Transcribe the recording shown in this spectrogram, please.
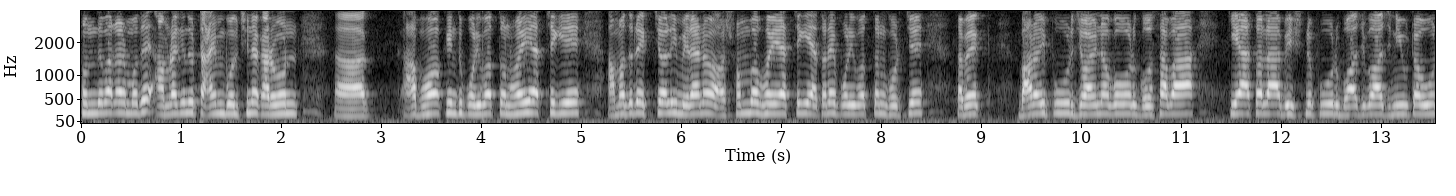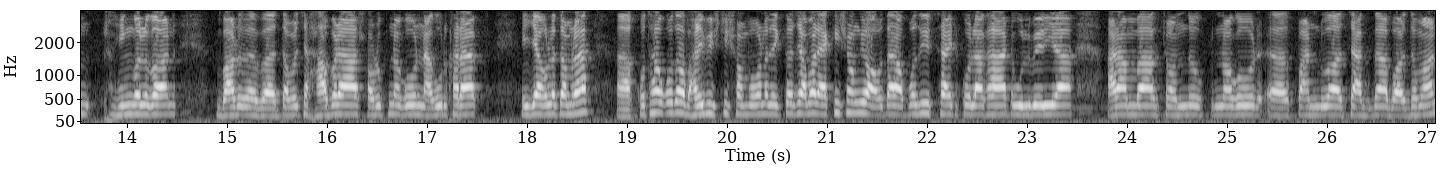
সন্ধেবেলার মধ্যে আমরা কিন্তু টাইম বলছি না, কারণ আবহাওয়া কিন্তু পরিবর্তন হয়ে যাচ্ছে গিয়ে, আমাদেরও অ্যাকচুয়ালি মেলানো অসম্ভব হয়ে যাচ্ছে গিয়ে এতটাই পরিবর্তন ঘটছে। তবে বারুইপুর, জয়নগর, গোসাবা, কেয়াতলা, বিষ্ণুপুর, বজবজ, নিউটাউন, হিঙ্গলগঞ্জ, বারো তারপর হচ্ছে হাবড়া, স্বরূপনগর নাগুরখাড়াক এই জায়গাগুলোতে আমরা কোথাও কোথাও ভারী বৃষ্টির সম্ভাবনা দেখতে পাচ্ছি। আবার একই সঙ্গে তার অপোজিট সাইড কোলাঘাট, উলবেড়িয়া, আরামবাগ চন্দ্রনগর পান্ডুয়া, চাকদা, বর্ধমান,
